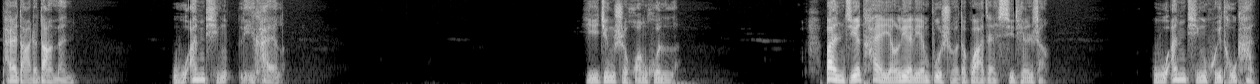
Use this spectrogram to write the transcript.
拍打着大门。武安平离开了。已经是黄昏了，半截太阳恋恋不舍的挂在西天上。武安平回头看，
